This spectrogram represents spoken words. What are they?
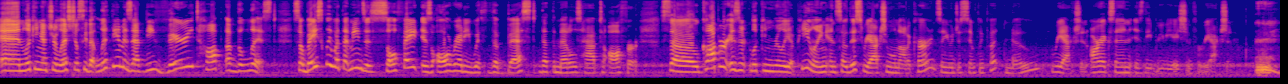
And looking at your list, you'll see that lithium is at the very top of the list. So basically what that means is sulfate is already with the best that the metals have to offer. So copper isn't looking really appealing, and so this reaction will not occur. So you would just simply put no reaction. RXN is the abbreviation for reaction.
